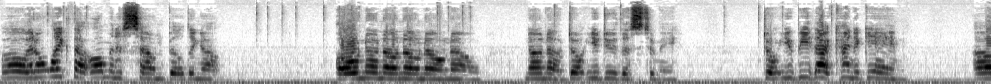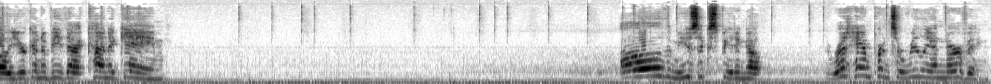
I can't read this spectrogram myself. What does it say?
Oh, I don't like that ominous sound building up. Oh, no, no, no, no, no. No, no, don't you do this to me. Don't you be that kind of game. Oh, you're gonna be that kind of game. Oh, the music's speeding up. The red handprints are really unnerving.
